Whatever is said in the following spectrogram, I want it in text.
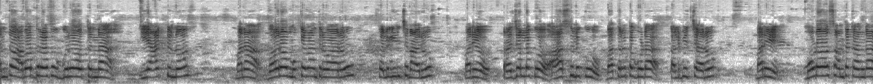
ఎంతో అభద్రతకు గురి అవుతున్న ఈ యాక్ట్ను మన గౌరవ ముఖ్యమంత్రి వారు తొలగించినారు. మరియు ప్రజలకు ఆస్తులకు భద్రత కూడా కల్పించారు. మరి మూడవ సంతకంగా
